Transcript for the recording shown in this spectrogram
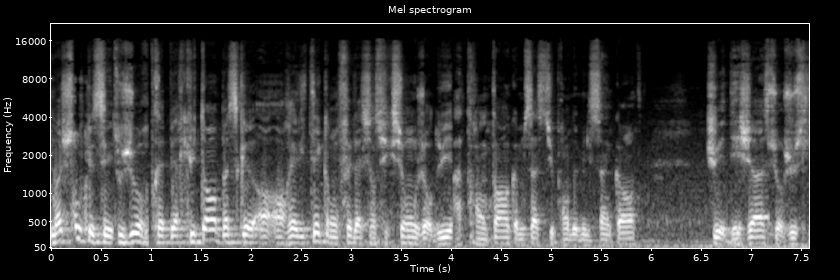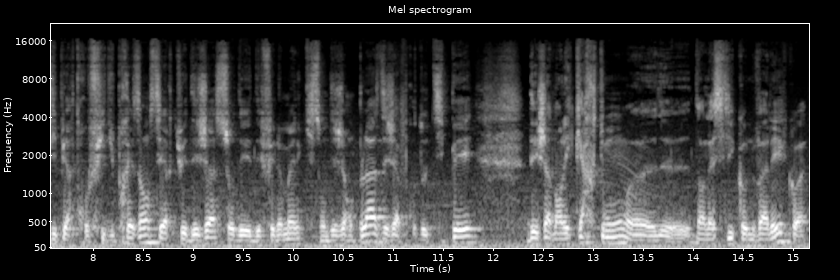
moi, je trouve que c'est toujours très percutant parce que, en, réalité, quand on fait de la science-fiction aujourd'hui, à 30 ans, comme ça, si tu prends 2050, tu es déjà sur juste l'hypertrophie du présent, c'est-à-dire que tu es déjà sur des, des, phénomènes qui sont déjà en place, déjà prototypés, déjà dans les cartons euh, dans la Silicon Valley, quoi.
